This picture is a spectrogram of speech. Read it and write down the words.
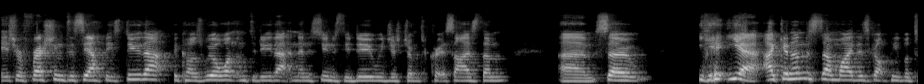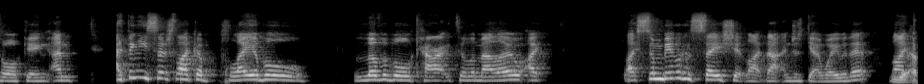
it's refreshing to see athletes do that because we all want them to do that, and then as soon as they do, we just jump to criticize them. Um, so yeah, I can understand why this got people talking, and I think he's such like a playable, lovable character, LaMelo. I like some people can say shit like that and just get away with it. Like Yeah.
